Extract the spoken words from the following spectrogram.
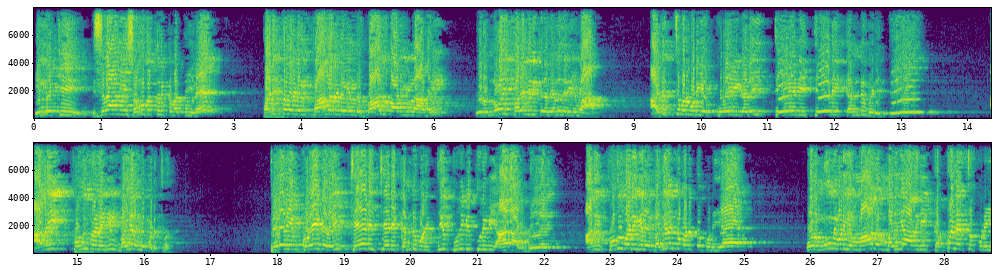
இன்றைக்கு இஸ்லாமிய சமூகத்திற்கு மத்தியிலே படித்தவர்கள் பாமர்கள் என்ற பாகுபாடு இல்லாமல் ஒரு நோய் பரவிருக்கிறது என்ன தெரியுமா? அடுத்தவர்களுடைய குறைகளை தேடி தேடி கண்டுபிடித்து அதை பொதுவெளியில் பகிரங்கப்படுத்துவது. பிறரின் குறைகளை தேடி தேடி கண்டுபிடித்து துருவி துருவி ஆராய்ந்து அதை பொது வழியிலே பகிரங்கப்படுத்தக்கூடிய ஒரு மூமியுடைய மானம் மரியாதையை கப்பலேற்றக்கூடிய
